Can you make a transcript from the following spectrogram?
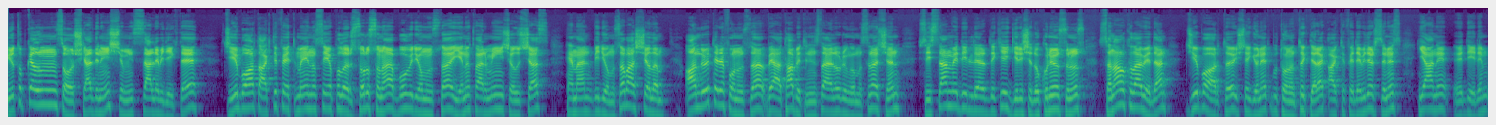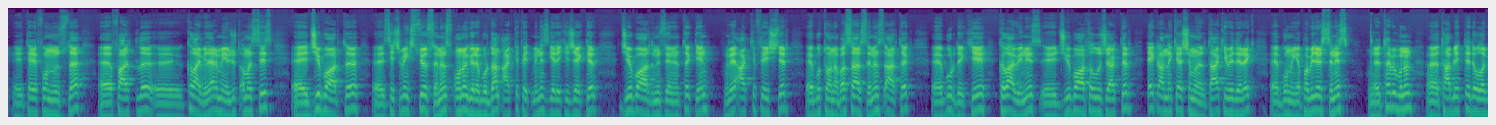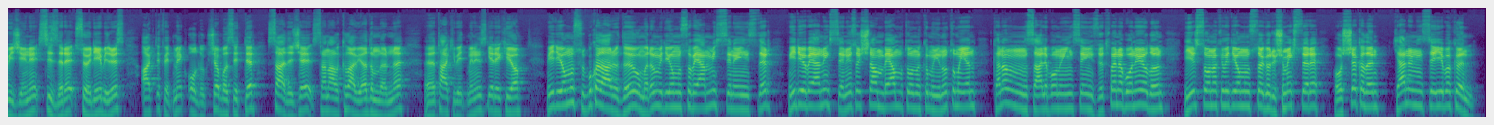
YouTube kanalınıza hoş geldiniz. Şimdi sizlerle birlikte Gboard aktif etmeye nasıl yapılır sorusuna bu videomuzda yanıt vermeye çalışacağız. Hemen videomuza başlayalım. Android telefonunuzda veya tabletinizde ayarlar uygulamasını açın. Sistem ve dillerdeki girişe dokunuyorsunuz. Sanal klavyeden Gboard'ı işte yönet butonuna tıklayarak aktif edebilirsiniz. Yani e, diyelim e, telefonunuzda e, farklı e, klavyeler mevcut ama siz e, Gboard'ı e, seçmek istiyorsanız ona göre buradan aktif etmeniz gerekecektir. Gboard'ın üzerine tıklayın ve aktifleştir e, butonuna basarsanız artık e, buradaki klavyeniz e, Gboard olacaktır. Ekrandaki aşamaları takip ederek e, bunu yapabilirsiniz. E, tabii bunun e, tablette de olabileceğini sizlere söyleyebiliriz. Aktif etmek oldukça basittir. Sadece sanal klavye adımlarını e, takip etmeniz gerekiyor. Videomuz bu kadardı. Umarım videomuzu beğenmişsinizdir. Video beğendiyseniz aşağıdan beğen butonuna kılmayı unutmayın. Kanalımıza abone değilseniz lütfen abone olun. Bir sonraki videomuzda görüşmek üzere. Hoşçakalın. Kendinize iyi bakın.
